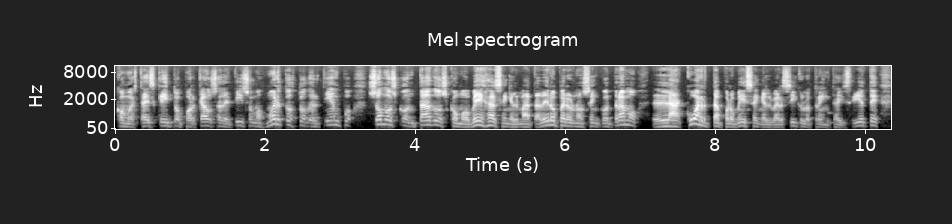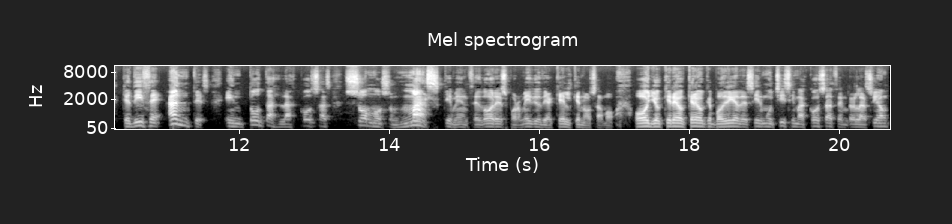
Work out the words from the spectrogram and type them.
como está escrito, por causa de ti somos muertos todo el tiempo, somos contados como ovejas en el matadero, pero nos encontramos la cuarta promesa en el versículo 37 que dice, antes en todas las cosas somos más que vencedores por medio de aquel que nos amó. Hoy yo creo, creo que podría decir muchísimas cosas en relación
